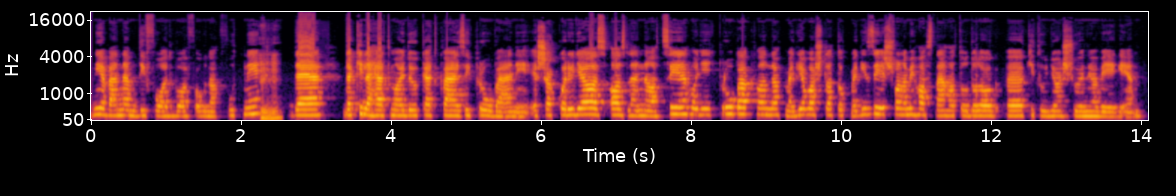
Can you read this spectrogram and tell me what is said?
nyilván nem defaultból fognak futni, uh-huh. de de ki lehet majd őket kvázi próbálni. És akkor ugye az, az lenne a cél, hogy így próbák vannak, meg javaslatok, meg izé, és valami használható dolog ki tudjon sülni a végén.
